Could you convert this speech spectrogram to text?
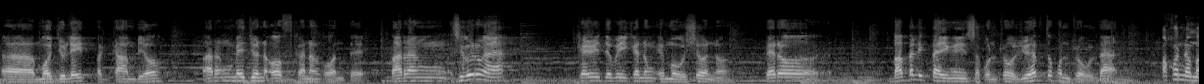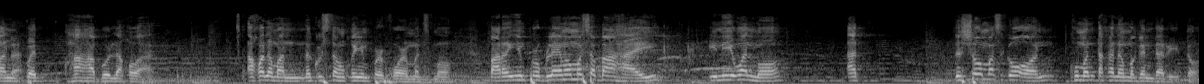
ah, modulate, pagkambyo, parang medyo na-off ka ng konti. Parang, siguro nga, carried away ka ng emotion, no? Pero, babalik tayo ngayon sa control. You have to control that. Ako naman, pwed, hahabol ako ah. Ako naman, nagustuhan ko yung performance mo. Parang yung problema mo sa bahay, iniwan mo, at the show must go on, kumanta ka ng maganda rito.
